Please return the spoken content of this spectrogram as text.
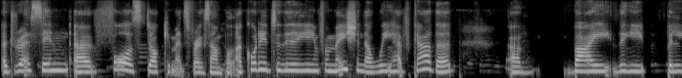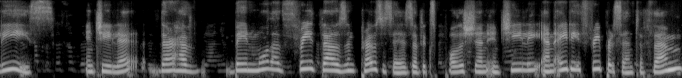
addressing uh, false documents, for example. According to the information that we have gathered uh, by the police in Chile, there have been more than 3,000 processes of expulsion in Chile, and 83% of them,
